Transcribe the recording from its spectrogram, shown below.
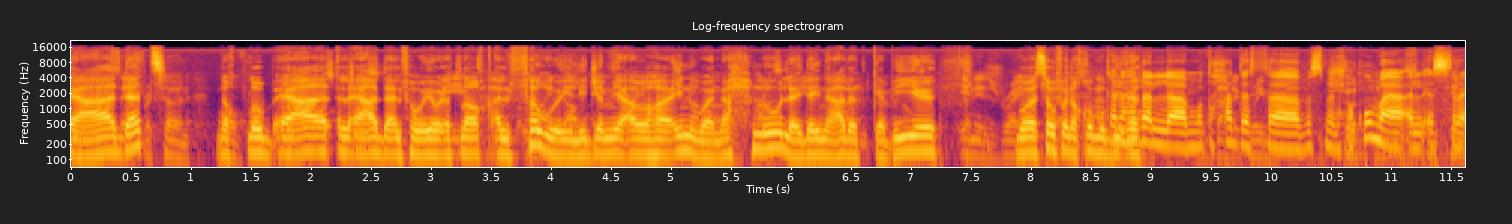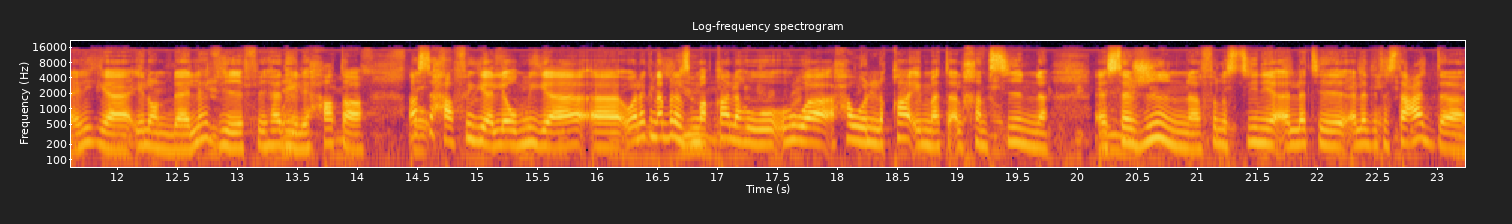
إعادة نطلب الإعادة الفورية والإطلاق الفوري لجميع الرهائن ونحن لدينا عدد كبير وسوف نقوم كان هذا المتحدث باسم الحكومة الإسرائيلية إيلون ليفي في هذه الإحاطة الصحفية اليومية. آه، ولكن أبرز ما قاله هو حول قائمة الخمسين سجين فلسطيني التي الذي تستعد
